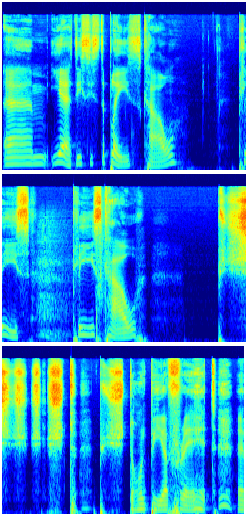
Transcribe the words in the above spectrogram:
Um, yeah, this is the place, cow. Please, please, cow. Don't be afraid. Uh,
